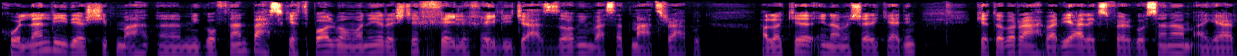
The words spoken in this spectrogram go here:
کلا leadership می‌گفتن بسکتبال به عنوان رشته خیلی خیلی جذاب این وسط مطرح بود. حالا که این هم اشاره کردیم کتاب رهبری الکس فرگوسن هم اگر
